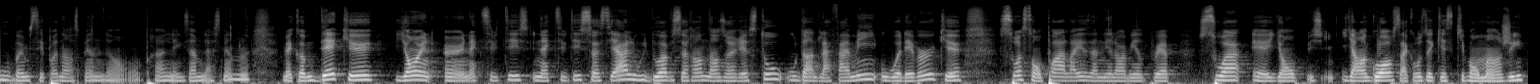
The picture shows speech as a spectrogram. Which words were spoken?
ou même si c'est pas dans la semaine on prend l'exemple de la semaine, mais comme dès qu'ils ont activité une activité sociale où ils doivent se rendre dans un resto ou dans de la famille ou whatever, que soit sont pas à l'aise d'amener leur meal prep, soit euh, ils ont ils angoissent à cause de qu'est-ce qu'ils vont manger.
